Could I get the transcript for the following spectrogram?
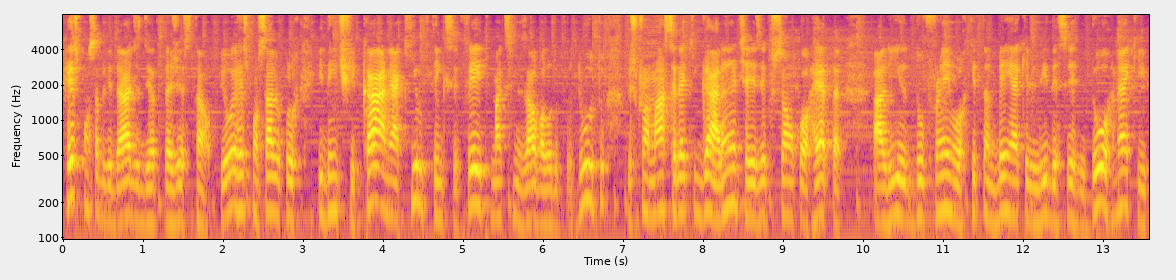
responsabilidades dentro da gestão. O PO é responsável por identificar né, aquilo que tem que ser feito, maximizar o valor do produto. O Scrum Master é que garante a execução correta ali do framework, que também é aquele líder servidor, né, que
